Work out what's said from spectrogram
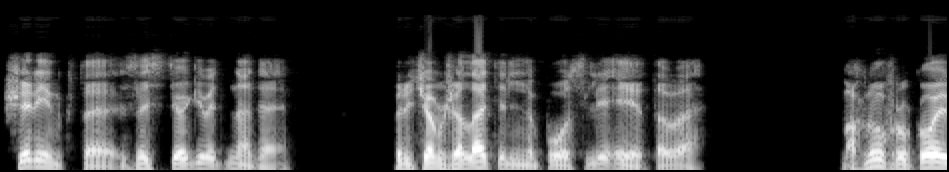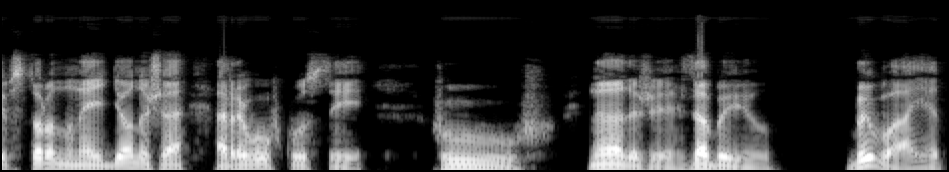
Ширинг-то застегивать надо. Причем желательно после этого. Махнув рукой в сторону найденыша, рву в кусты. Фух, надо же, забыл. Бывает.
